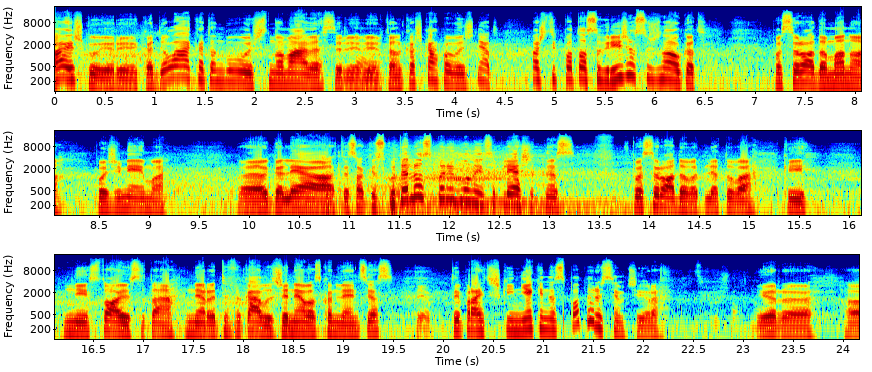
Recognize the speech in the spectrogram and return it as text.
aišku, ir Kadilaką ten buvau išsinomavęs ir, ir, ir ten kažką pavažinėt. Aš tik po to sugrįžęs sužinau, kad pasirodo mano pažymėjimą e, galėjo tiesiog į skutelius pareigūnai suplėšyti, nes pasirodo, kad Lietuva, kai neįstojus į tą neratifikavus Ženevos konvencijos, Taip. tai praktiškai niekinis popierius jiems čia yra. Ir e, a,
